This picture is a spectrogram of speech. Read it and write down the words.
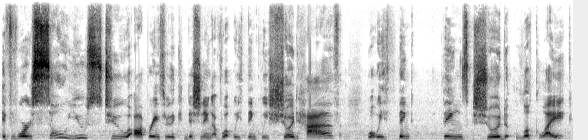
if we're so used to operating through the conditioning of what we think we should have, what we think things should look like,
